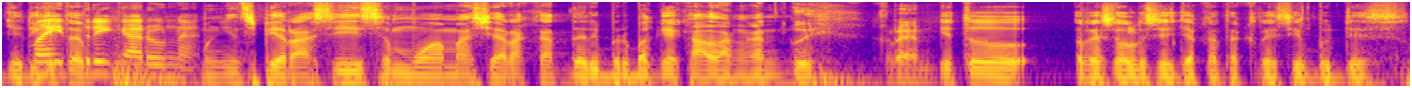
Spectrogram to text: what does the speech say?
Jadi Maitri kita Karuna. menginspirasi semua masyarakat dari berbagai kalangan. Wih, keren. Itu resolusi Jakarta Crazy Buddhist.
